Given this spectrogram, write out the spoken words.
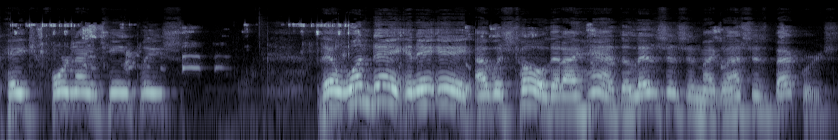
Page 419, please. Then one day in AA, I was told that I had the lenses in my glasses backwards.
